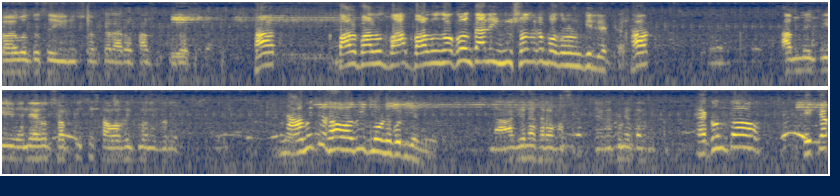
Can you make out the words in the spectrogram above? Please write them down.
সবাই বলতেছে ইউনিট সরকার আরও পাঁচ বছর থাক ভালো ভালো ভালো যখন তাহলে ইংলিশ সরকার বদলন দিলে থাক। আপনি কি মানে এখন সবকিছু স্বাভাবিক মনে করেন? না আমি তো স্বাভাবিক মনে করি আমি। না আগে না খারাপ আছে জায়গা দিনে খারাপ আছে। এখন তো এটা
